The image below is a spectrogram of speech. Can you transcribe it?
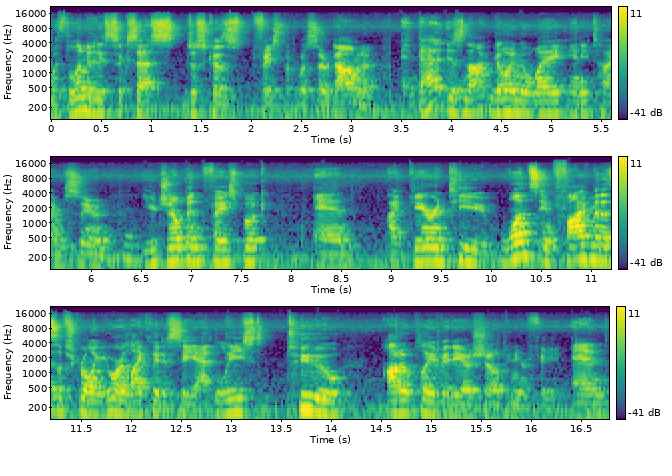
with limited success just because Facebook was so dominant. And that is not going away anytime soon. Mm-hmm. You jump in Facebook, and I guarantee you, once in five minutes of scrolling, you are likely to see at least two autoplay videos show up in your feed. And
